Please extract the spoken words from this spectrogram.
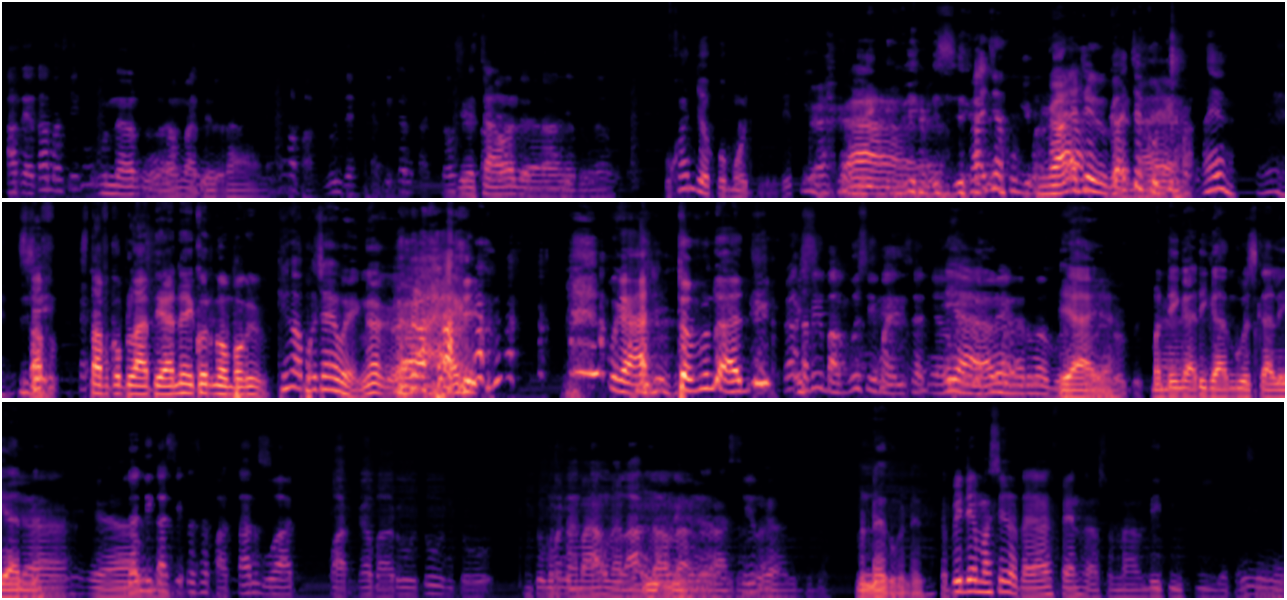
Arteta masih kan? Benar, Oh, sama masih Arteta. "Oh, nggak bagus deh tapi kan? Kacau Dia sistem caw Arteta." dah, gitu. Benar. bukan jago mau julid ya Ah. nggak aja aku gimana? Enggak ya? aja gue Gak jago gimana ya? Staf staf kepelatihannya ikut ngomong kayak nggak percaya Wenger berantem tuh anjing. Nggak, tapi bagus sih mindsetnya. Iya, Wenger bagus. Iya, iya. mending nggak diganggu sekalian. Iya. Ya, dan dikasih kesempatan buat warga baru tuh untuk untuk menata berkembang dan ulang generasi Iya, lah. Betul. bener bener Tapi dia masih katanya fans Arsenal di TV katanya.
